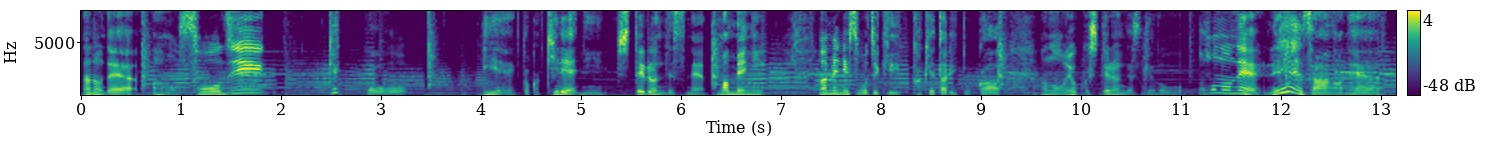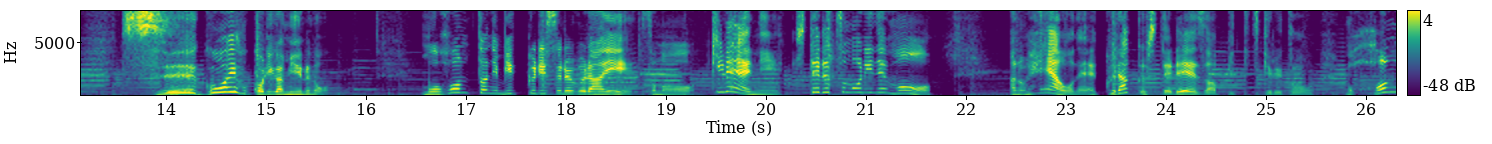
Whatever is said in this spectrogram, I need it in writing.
なのであの掃除結構家とか綺麗にしてるんですね。まめに。まめに掃除機かけたりとかあのよくしてるんですけどこのねレーザーがねすごいホコリが見えるの。もう本当にびっくりするぐらいその綺麗にしてるつもりでもあの部屋をね暗くしてレーザーピッてつけるともうほん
